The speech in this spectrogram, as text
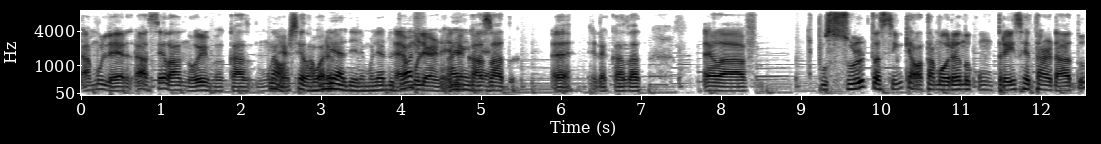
a mulher, ah, sei lá, noiva, casa, mulher, Não, sei lá. A mulher dele, a mulher do Josh? É a mulher, né? Ele ah, é, é casado. É, ele é casado. Ela, tipo, surta assim que ela tá morando com três retardados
